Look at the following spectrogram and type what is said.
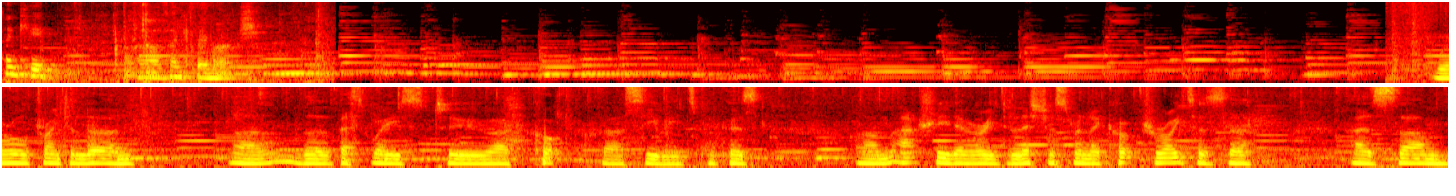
Thank you. Uh, thank you very much. We're all trying to learn uh, the best ways to uh, cook uh, seaweeds because um, actually they're very delicious when they're cooked right as, uh, as um,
